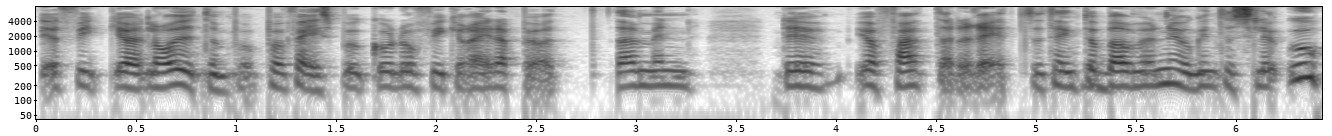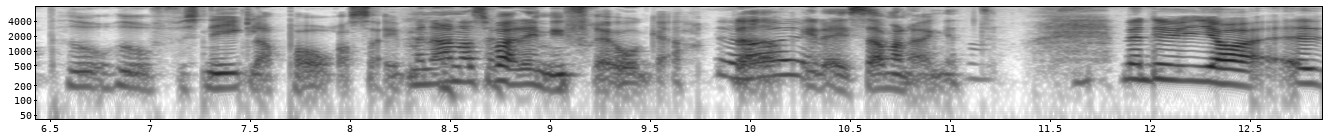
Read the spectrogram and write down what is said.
jag, fick, jag la ut den på, på Facebook och då fick jag reda på att men det, jag fattade rätt. Så jag tänkte jag behöver nog inte slå upp hur, hur sniglar parar sig. Men annars var det min fråga Ja, där ja. i det sammanhanget. Men du, jag, eh,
